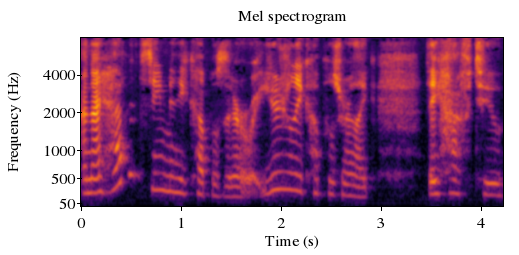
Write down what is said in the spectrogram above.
And I haven't seen many couples that are usually couples are like they have to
